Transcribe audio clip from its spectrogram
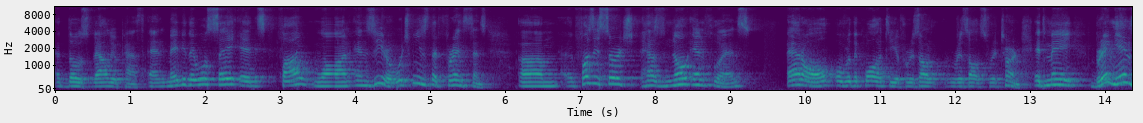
at those value paths? And maybe they will say it's five, one, and zero, which means that, for instance, um, fuzzy search has no influence at all over the quality of result, results returned. It may bring in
